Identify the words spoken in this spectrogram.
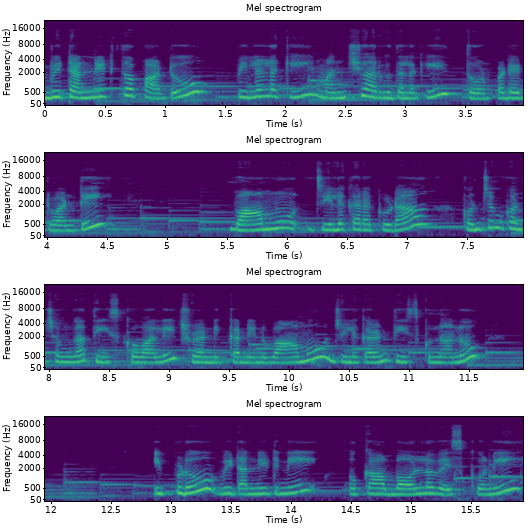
వీటన్నిటితో పాటు పిల్లలకి మంచి అరుగుదలకి తోడ్పడేటువంటి వాము జీలకర్ర కూడా కొంచెం కొంచెంగా తీసుకోవాలి. చూడండి ఇక్కడ నేను వాము జీలకర్రని తీసుకున్నాను. ఇప్పుడు వీటన్నిటిని ఒక బౌల్లో వేసుకొని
